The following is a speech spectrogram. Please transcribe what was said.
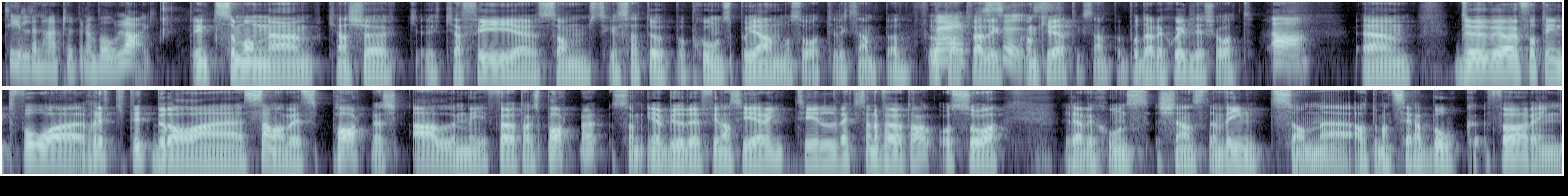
till den här typen av bolag. Det är inte så många kanske kaféer som ska sätta upp optionsprogram och så till exempel. För att Nej, ta ett precis. väldigt konkret exempel på där det skiljer sig åt. Ja, Um, du, vi har ju fått in två riktigt bra samarbetspartners. Almi Företagspartner som erbjuder finansiering till växande företag och så revisionstjänsten Vint som uh, automatiserar bokföring.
